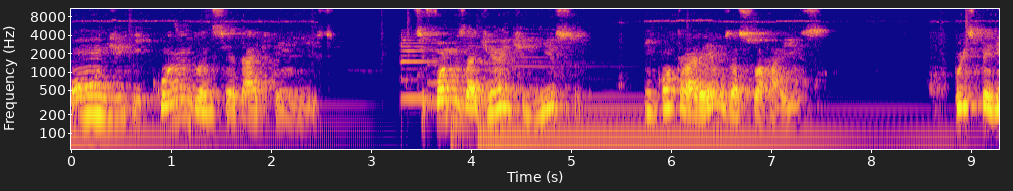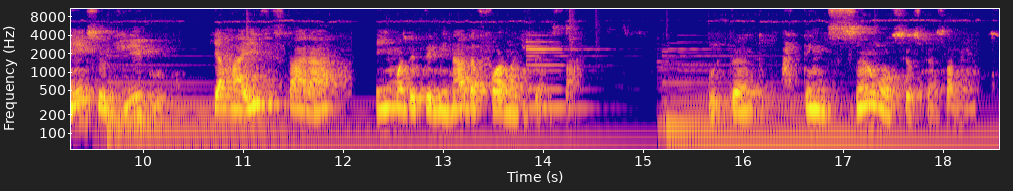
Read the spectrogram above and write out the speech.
onde e quando a ansiedade tem início. Se formos adiante nisso, encontraremos a sua raiz. Por experiência, eu digo que a raiz estará em uma determinada forma de pensar. Portanto, atenção aos seus pensamentos.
